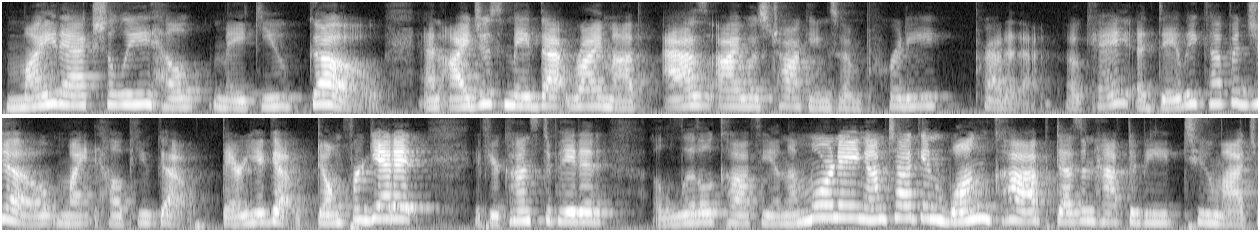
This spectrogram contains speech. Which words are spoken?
might actually help make you go. And I just made that rhyme up as I was talking, so I'm pretty proud of that. Okay? A daily cup of Joe might help you go. There you go. Don't forget it. If you're constipated, a little coffee in the morning. I'm talking one cup, doesn't have to be too much,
